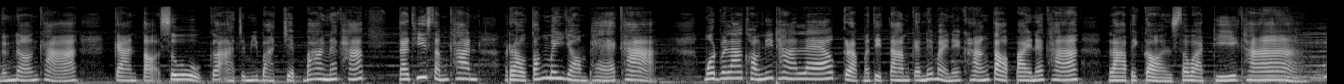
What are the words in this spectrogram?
น้อง ๆค่ะการต่อสู้ก็อาจจะมีบาดเจ็บบ้างนะคะ แต่ที่สำคัญเราต้องไม่ยอมแพ้ค่ะ หมดเวลาของนิทานแล้วกลับมาติดตามกันได้ใหม่ในครั้งต่อไปนะคะ ลาไปก่อน สวัสดีค่ะ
